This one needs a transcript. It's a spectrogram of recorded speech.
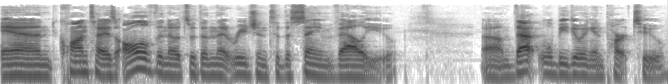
and quantize all of the notes within that region to the same value. Um, that we'll be doing in part two.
